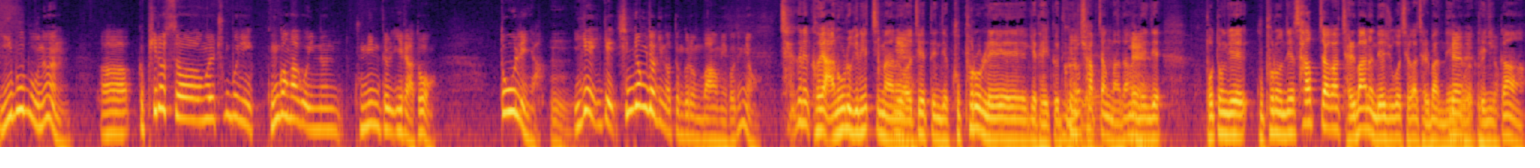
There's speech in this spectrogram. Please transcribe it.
이 부분은 어, 그 필요성을 충분히 공감하고 있는 국민들이라도 또 올리냐? 음. 이게 이게 심정적인 어떤 그런 마음이거든요. 최근에 거의 안 오르긴 했지만 예. 어쨌든 이제 9%를 내게 돼 있거든요. 그렇죠. 사업장마다. 네. 근데 이제 보통 이제 9% 이제 사업자가 절반은 내주고 제가 절반 내고 네네, 그렇죠. 되니까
